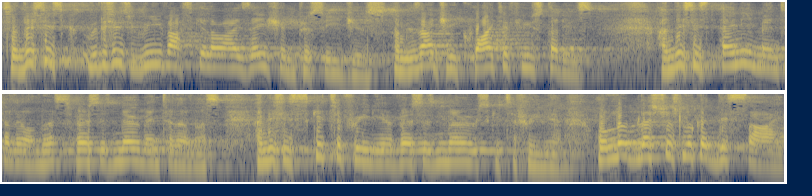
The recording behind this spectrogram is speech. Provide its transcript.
So this is, this is revascularization procedures, and there's actually quite a few studies. And this is any mental illness versus no mental illness, and this is schizophrenia versus no schizophrenia. Well, look, let's just look at this side.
